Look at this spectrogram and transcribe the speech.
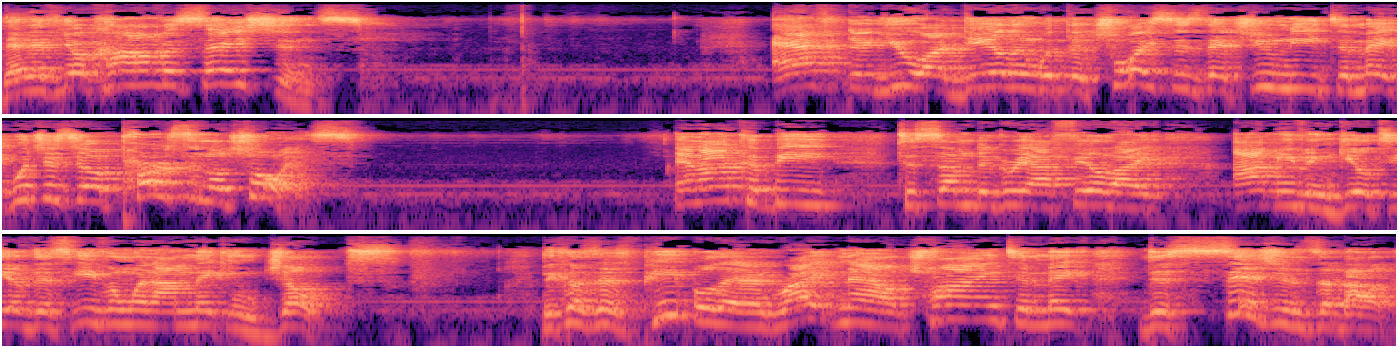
that if your conversations after you are dealing with the choices that you need to make, which is your personal choice. And I could be, to some degree, I feel like I'm even guilty of this, even when I'm making jokes. Because there's people that are right now trying to make decisions about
